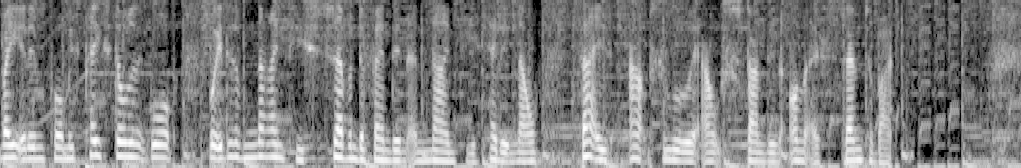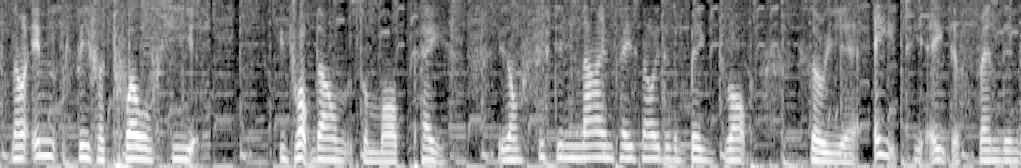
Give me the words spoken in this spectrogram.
rated inform. His pace still didn't go up, but he did have 97 defending and 90 heading. Now, that is absolutely outstanding on a centre back. Now, in FIFA 12, he he dropped down some more pace. He's on 59 pace now, he did a big drop. So yeah, 88 defending,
